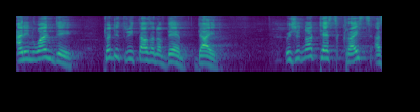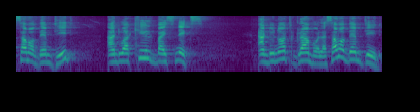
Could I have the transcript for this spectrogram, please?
and in one day, 23,000 of them died. We should not test Christ as some of them did and were killed by snakes. And do not grumble as some of them did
